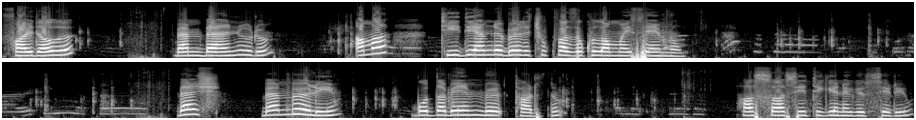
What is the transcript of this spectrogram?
Faydalı. Ben beğeniyorum. Ama TDM'de böyle çok fazla kullanmayı sevmiyorum. Ben ben böyleyim. Bu da benim tarzım. Hassasiyeti gene göstereyim.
